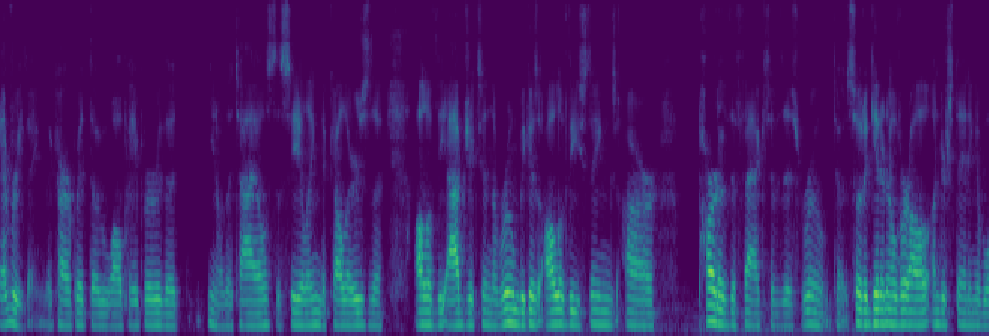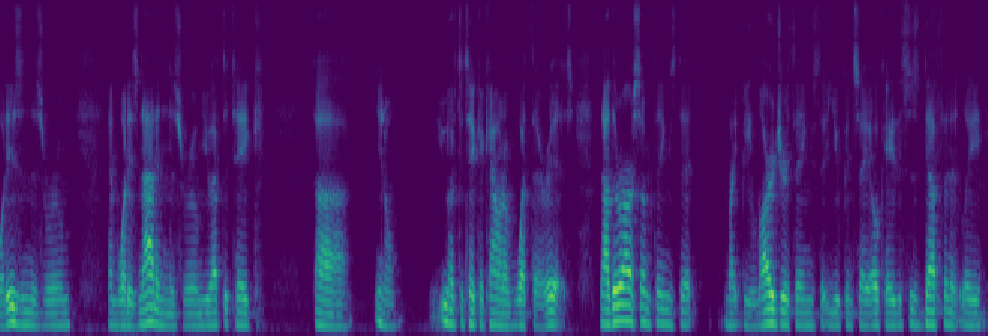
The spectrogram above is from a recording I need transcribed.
everything the carpet, the wallpaper, the you know the tiles the ceiling the colors the all of the objects in the room because all of these things are part of the facts of this room so to get an overall understanding of what is in this room and what is not in this room you have to take uh, you know you have to take account of what there is. Now, there are some things that might be larger things that you can say, okay, this is definitely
